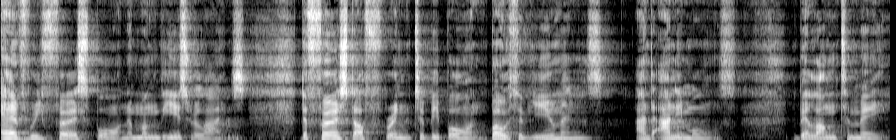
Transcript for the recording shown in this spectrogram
every firstborn among the Israelites, the first offspring to be born, both of humans and animals, belong to me.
